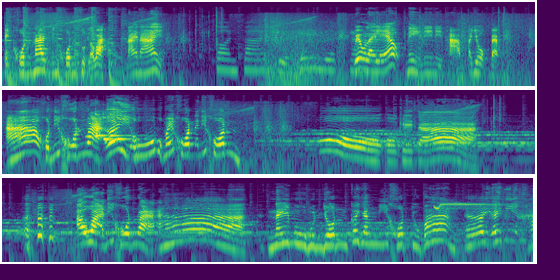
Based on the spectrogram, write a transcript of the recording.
เป็นคนน่าจะเป็นคนสุดแล้วว่ะ นายนายก่อนฟ้าเสียงเล่นเยอะครับเวลอะไรแล้ว นี่นี่นี่ถามประโยคแบบ อ้าว คนนี้คนว่ะ เอ้ย โอ้โห ผมให้คน อันนี้คน โอ้ โอเคจ้า เอาว่ะนนี้คนว่ะอ่าในหมู่หุ่นยนต์ก็ยังมีคนอยู่บ้าง เอ้ยเอ้ยนี่ใคร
